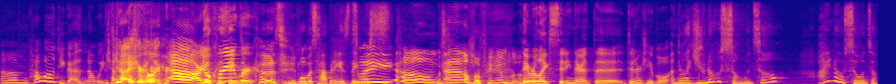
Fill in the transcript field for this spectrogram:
um, how well do you guys know each other? yeah. You're like, oh, are No, you friends they or were- cousins? What was happening is they were Sweet home Alabama. they were like sitting there at the dinner table and they're like, you know so and so? I know so and so.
